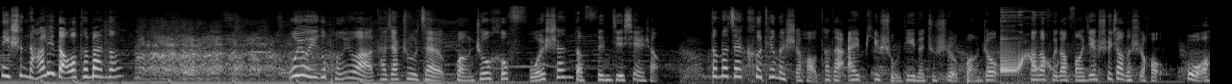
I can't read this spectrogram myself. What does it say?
你是哪里的奥特曼呢？我有一个朋友啊，他家住在广州和佛山的分界线上。当他在客厅的时候，他的 IP 属地呢就是广州；当他回到房间睡觉的时候，嚯！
